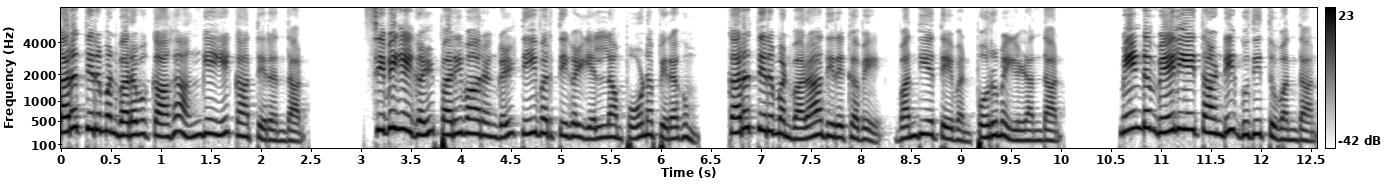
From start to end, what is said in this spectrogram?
கருத்திருமன் வரவுக்காக அங்கேயே காத்திருந்தான். சிவிகைகள் பரிவாரங்கள் தீவர்த்திகள் எல்லாம் போன பிறகும் கருத்திருமன் வராதிருக்கவே வந்தியத்தேவன் பொறுமை இழந்தான். மீண்டும் வேலியைத் தாண்டி குதித்து வந்தான்.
